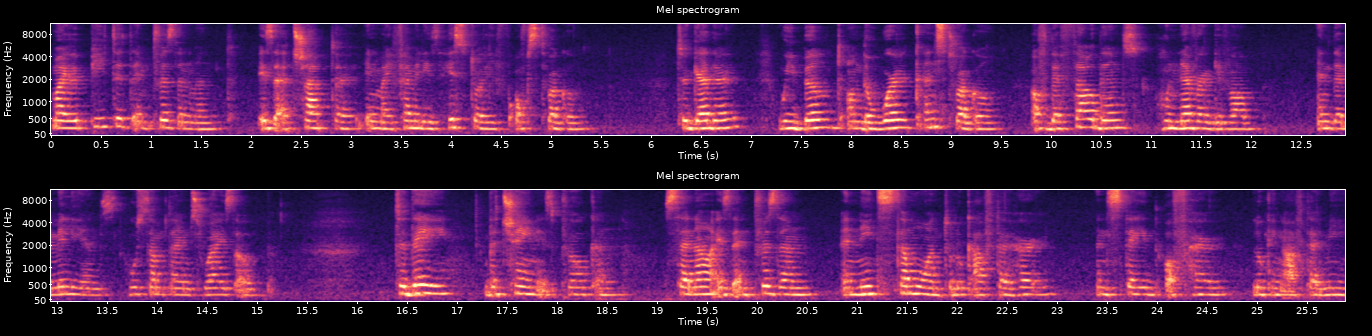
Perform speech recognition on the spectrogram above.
My repeated imprisonment is a chapter in my family's history of struggle. Together, we build on the work and struggle of the thousands who never give up and the millions who sometimes rise up. Today, the chain is broken. Sana is in prison and needs someone to look after her instead of her looking after me.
